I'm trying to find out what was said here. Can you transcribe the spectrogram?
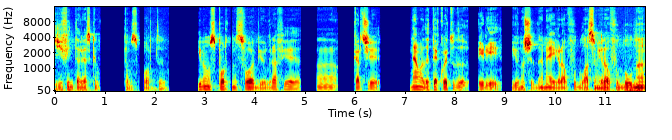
жив интерес към, към спорта. Имам спорт на своя биография, а, макар че няма дете, което да или юноша да не е играл футбол. Аз съм играл футбол на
